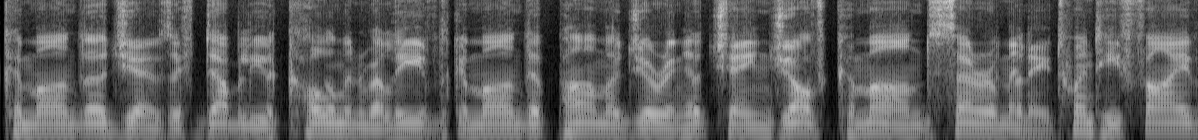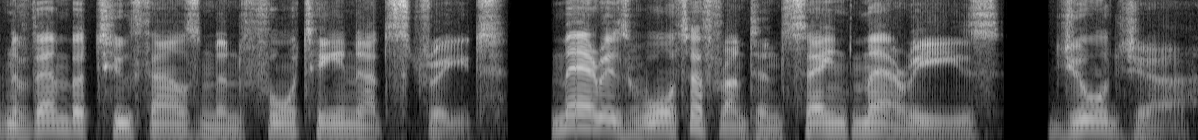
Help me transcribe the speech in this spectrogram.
Commander Joseph W. Coleman relieved Commander Palmer during a change of command ceremony 25 November 2014 at St. Mary's Waterfront in St. Mary's, Georgia.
